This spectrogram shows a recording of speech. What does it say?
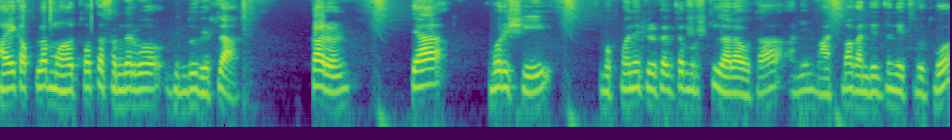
हा एक आपला महत्त्वाचा संदर्भ बिंदू घेतला. कारण त्या वर्षी लोकमान्य टिळकांचा मृत्यू झाला होता आणि महात्मा गांधींचं नेतृत्व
